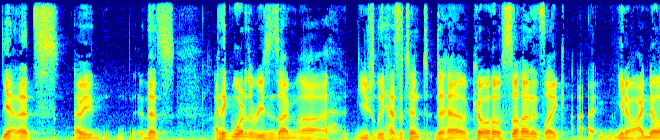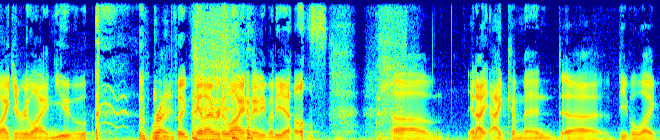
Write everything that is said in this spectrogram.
yeah, that's I mean that's. I think one of the reasons I'm uh, usually hesitant to have co-hosts on, it's like, I, you know, I know I can rely on you, Right. but can I rely on anybody else? Um, and I, I commend uh, people like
